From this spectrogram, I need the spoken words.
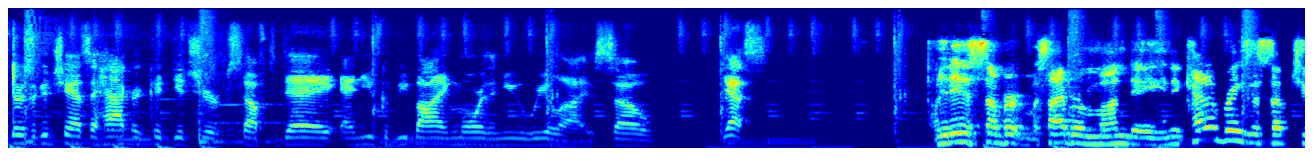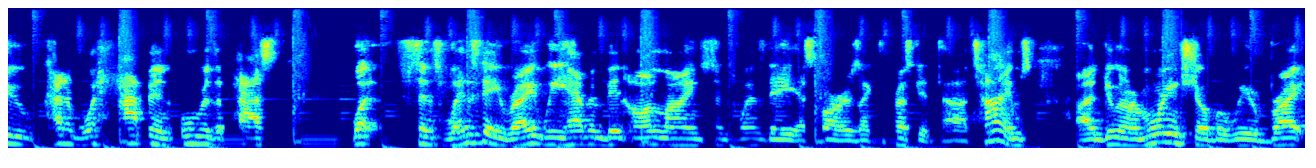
there's a good chance a hacker could get your stuff today and you could be buying more than you realize. So, yes. It is Cyber, Monday, and it kind of brings us up to kind of what happened over the past what since Wednesday, right? We haven't been online since Wednesday as far as like the Prescott uh, Times uh, doing our morning show, but we are bright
